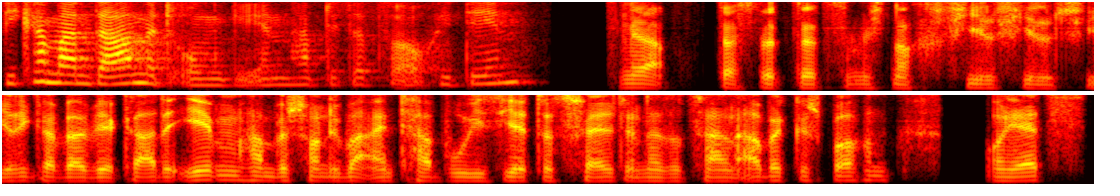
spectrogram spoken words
Wie kann man damit umgehen? Habt ihr dazu auch Ideen? Ja, das wird jetzt nämlich noch viel, viel schwieriger, weil wir gerade eben haben wir schon über ein tabuisiertes Feld in der sozialen Arbeit gesprochen. Und jetzt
